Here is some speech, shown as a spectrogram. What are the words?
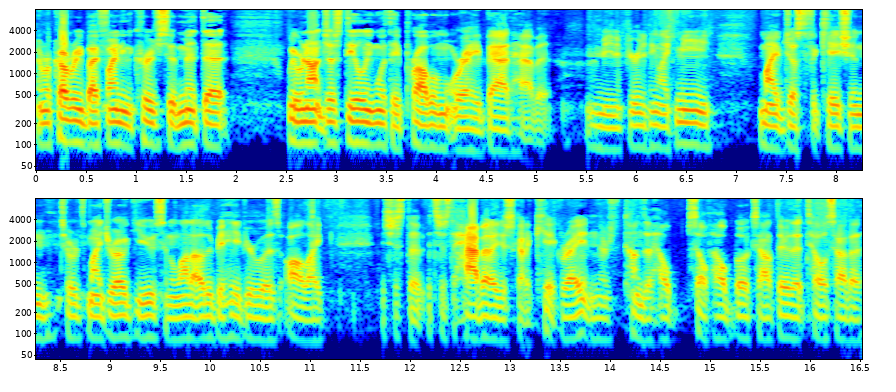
and recovery by finding the courage to admit that we were not just dealing with a problem or a bad habit. I mean, if you're anything like me." My justification towards my drug use and a lot of other behavior was all like, it's just a it's just a habit I just got to kick right and there's tons of help self help books out there that tell us how to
